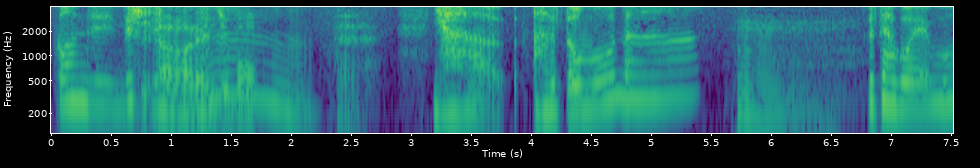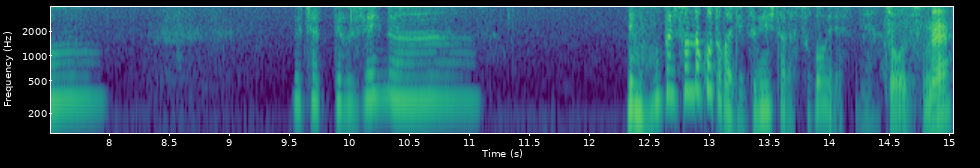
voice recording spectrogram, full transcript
感じですよね。アレンジもうんえいやー、合うと思うなえうん。歌声も、歌ってほしいなでも本当にそんなことが実現したらすごいですね。そうですね。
